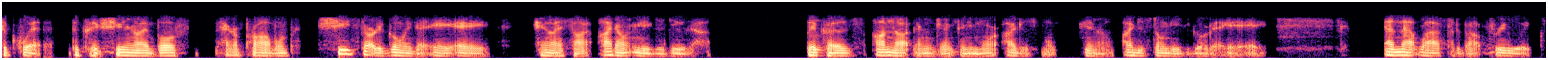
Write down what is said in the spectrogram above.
to quit because she and I both had a problem. She started going to AA, and I thought, I don't need to do that because I'm not going to drink anymore. I just won't, you know, I just don't need to go to AA. And that lasted about three weeks.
